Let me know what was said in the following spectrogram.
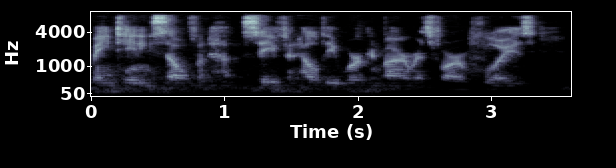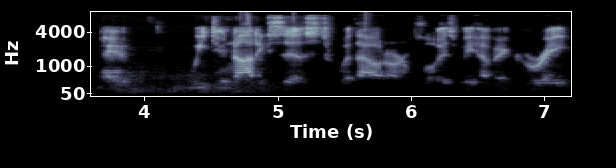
maintaining self and safe and healthy work environments for our employees. And we do not exist without our employees. We have a great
